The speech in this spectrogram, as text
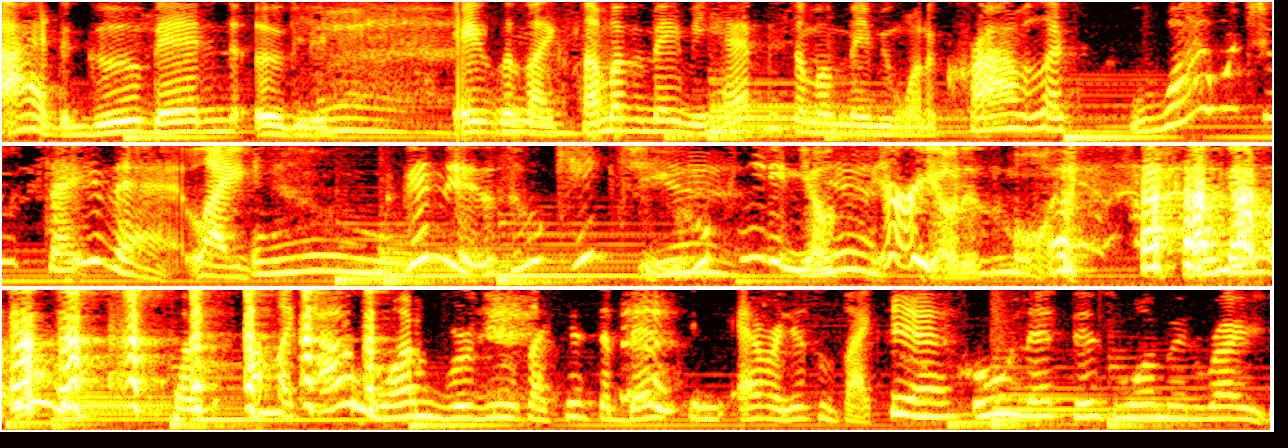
I had the good, bad, and the ugly. It was like some of it made me happy, some of it made me want to cry. I was like, why would you say that? Like, Ooh. goodness, who kicked you? Yeah. Who peed in your yeah. cereal this morning? you know, was, I'm like, how do one review is like this is the best thing ever? And this was like, yeah, who let this woman write?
